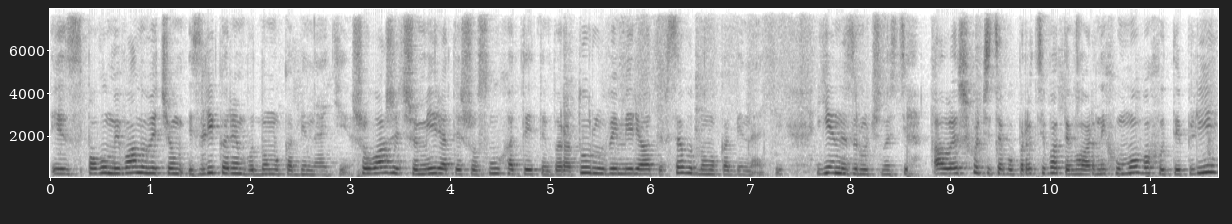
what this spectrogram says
із Павлом Івановичем, із лікарем в одному кабінеті. Що важить, що міряти, що слухати, температуру виміряти, все в одному кабінеті. Є незручності, але ж хочеться попрацювати в гарних умовах, у теплі,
